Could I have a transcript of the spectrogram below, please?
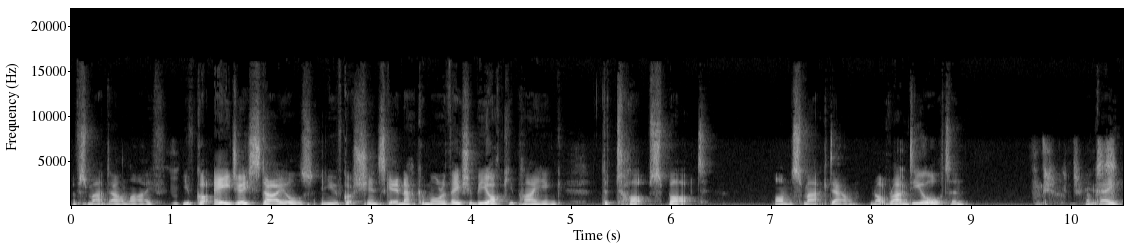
of SmackDown Live. Mm-hmm. You've got AJ Styles and you've got Shinsuke Nakamura. They should be occupying the top spot on SmackDown, not Randy Orton. Okay,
